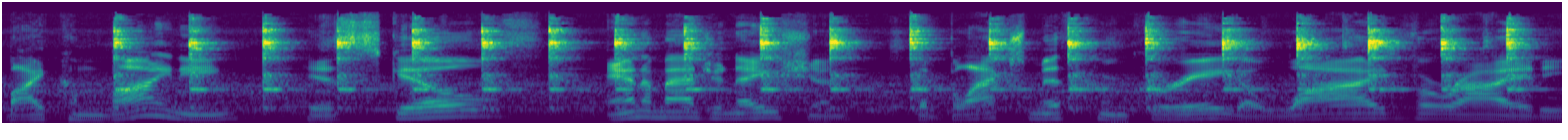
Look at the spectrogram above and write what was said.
By combining his skills and imagination, the blacksmith can create a wide variety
